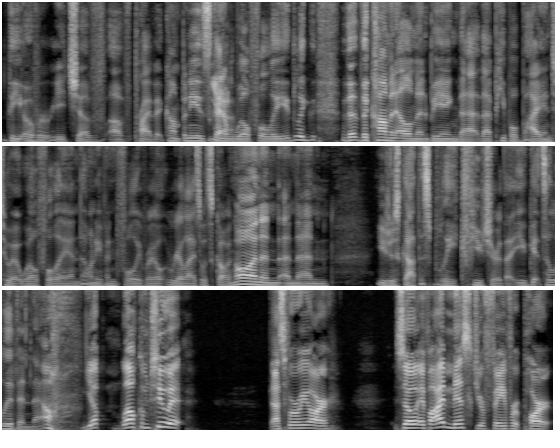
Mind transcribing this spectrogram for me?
the overreach of of private companies kind Yeah. of willfully like the the common element being that that people buy into it willfully and don't even fully real, realize what's going on and and then you just got this bleak future that you get to live in now Yep. Welcome to it. That's where we are. So, if I missed your favorite part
